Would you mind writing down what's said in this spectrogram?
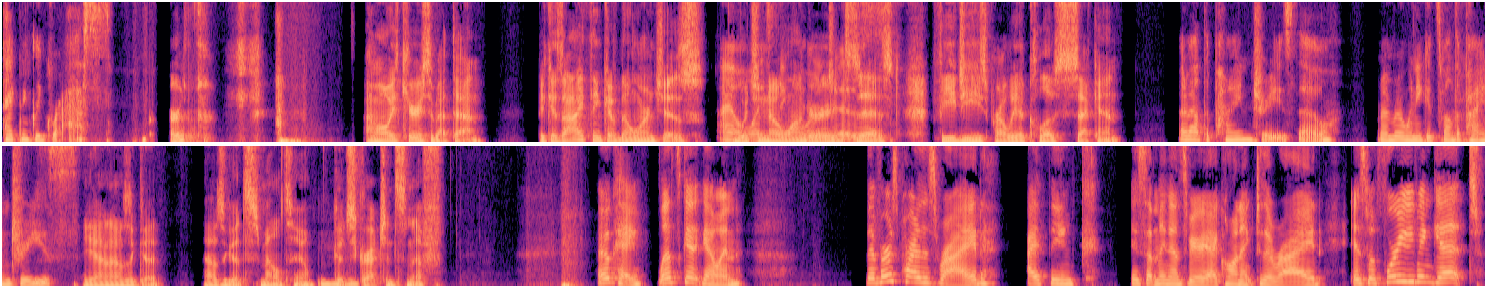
technically grass. Earth? I'm always curious about that because I think of the oranges, I which no longer oranges. exist. Fiji's probably a close second. What about the pine trees though? Remember when you could smell the pine trees? Yeah, that was a good. That was a good smell too. Good Mhm. scratch and sniff. Okay, let's get going. The first part of this ride, I think, is something that's very iconic to the ride, is before you even get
